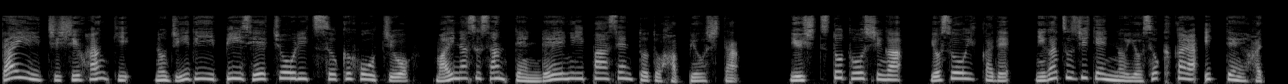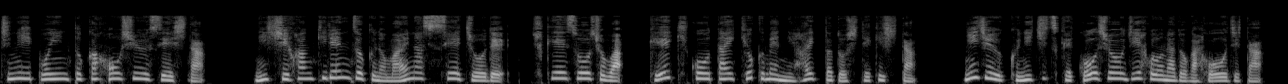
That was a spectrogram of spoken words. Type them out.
第一四半期の GDP 成長率速報値をマイナス3.02%と発表した。輸出と投資が予想以下で2月時点の予測から1.82ポイント下方修正した。2四半期連続のマイナス成長で、主計総書は景気後退局面に入ったと指摘した。29日付交渉時報などが報じた。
